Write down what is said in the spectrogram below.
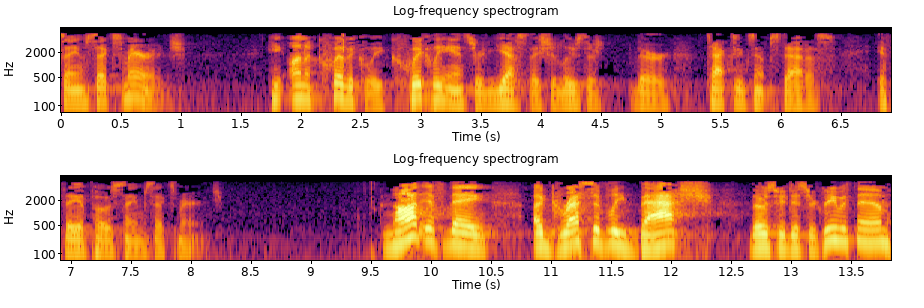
same sex marriage? He unequivocally, quickly answered, Yes, they should lose their, their tax exempt status if they oppose same sex marriage. Not if they aggressively bash those who disagree with them,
